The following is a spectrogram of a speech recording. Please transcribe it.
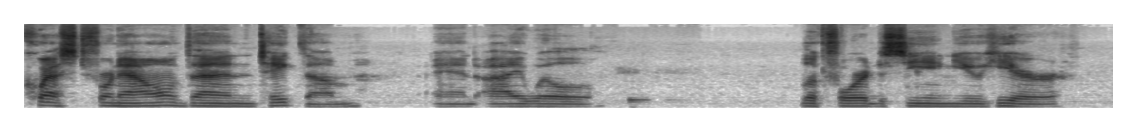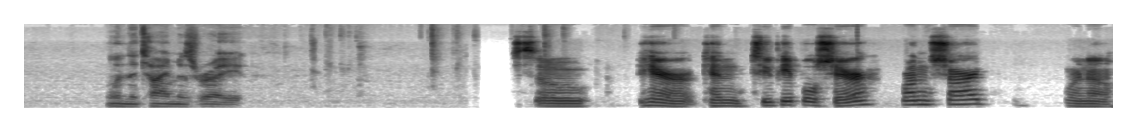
quest for now, then take them, and I will look forward to seeing you here when the time is right. So, here, can two people share one shard? Or no?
